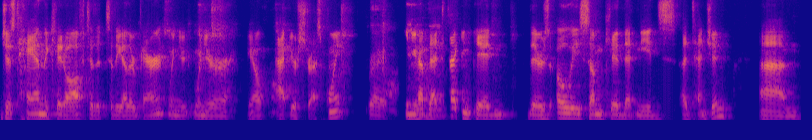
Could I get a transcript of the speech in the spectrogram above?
just hand the kid off to the to the other parent when you're when you're you know at your stress point Right. when you have that second kid, there's always some kid that needs attention. Um,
